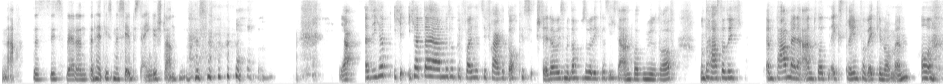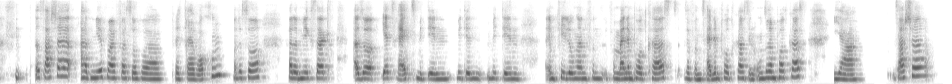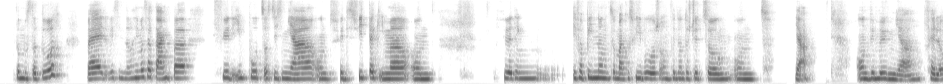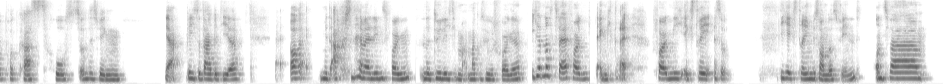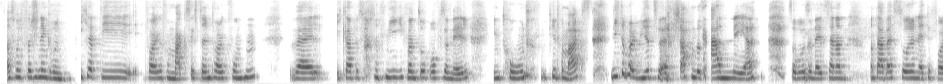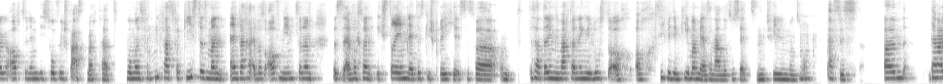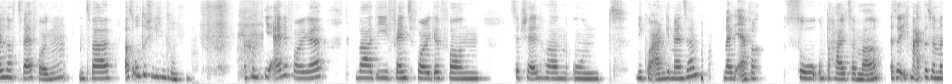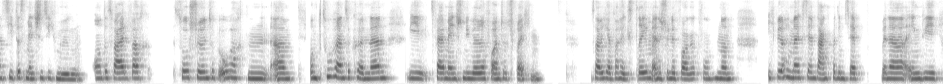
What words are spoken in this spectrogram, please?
Na, das ist, dann, dann hätte ich es mir selbst eingestanden. Ja, also ich habe ich, ich hab da ja ein bisschen, bevor ich jetzt die Frage doch gestellt habe, ich mir doch ein bisschen überlegt, was ich da antworten würde drauf. Und da hast du natürlich ein paar meiner Antworten extrem vorweggenommen. Und der Sascha hat mir mal vor so vor vielleicht drei Wochen oder so, hat er mir gesagt, also jetzt reicht es mit den, mit, den, mit den Empfehlungen von, von meinem Podcast, also von seinem Podcast, in unserem Podcast. Ja, Sascha, du musst da durch, weil wir sind noch immer sehr dankbar für die Inputs aus diesem Jahr und für das Feedback immer und für den, die Verbindung zu Markus Wiebusch und für die Unterstützung und ja, und wir mögen ja Fellow Podcast-Hosts und deswegen, ja, bin ich total bei dir. Auch mit Abstand meiner Lieblingsfolgen. Natürlich die Markus Wiebusch-Folge. Ich habe noch zwei Folgen, eigentlich drei Folgen, die ich extrem, also die ich extrem besonders finde. Und zwar aus verschiedenen Gründen. Ich habe die Folge von Max extrem toll gefunden, weil ich glaube, es war noch nie jemand so professionell im Ton wie der Max. Nicht einmal wir zwei schaffen das annähernd, so professionell zu sein und, und dabei so eine nette Folge aufzunehmen, die so viel Spaß gemacht hat, wo man es mhm. fast vergisst, dass man einfach etwas aufnimmt, sondern dass es einfach so ein extrem nettes Gespräch ist. Das war, und das hat dann irgendwie, macht dann irgendwie Lust, auch, auch sich mit dem Thema mehr auseinanderzusetzen, mit Filmen und so. Mhm. Das ist, und dann habe ich noch zwei Folgen und zwar aus unterschiedlichen Gründen. Und die eine Folge war die Friends-Folge von Sepp Schellhorn und Nico Allen gemeinsam, weil die einfach so unterhaltsam war. Also ich mag das, wenn man sieht, dass Menschen sich mögen. Und das war einfach so schön zu beobachten ähm, und zuhören zu können, wie zwei Menschen über ihre Freundschaft sprechen. Das habe ich einfach extrem eine schöne Folge gefunden und ich bin auch immer extrem dankbar dem Sepp, wenn er irgendwie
